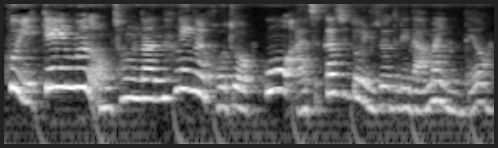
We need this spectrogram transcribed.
그 이 게임은 엄청난 흥행을 거두었고 아직까지도 유저들이 남아있는데요.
